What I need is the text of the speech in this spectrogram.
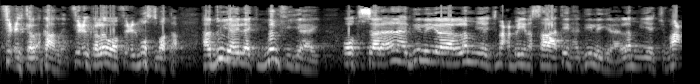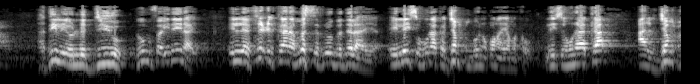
Ficilka ka hadlayn ficilka le waa ficil musbata. Hadduu yahay laakiin manfi yahay oo tusaale ahaan haddii la yihahda lam yajmac bayna salaatain haddii la yihahda lam yajmac haddii la yihahdo la diido muxuu faa'iideynayo? Ilaa ficilkaana masder loo bedelaya ay laysa hunaaka jamcun bay noqonaya marka laysa hunaaka aljamcu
